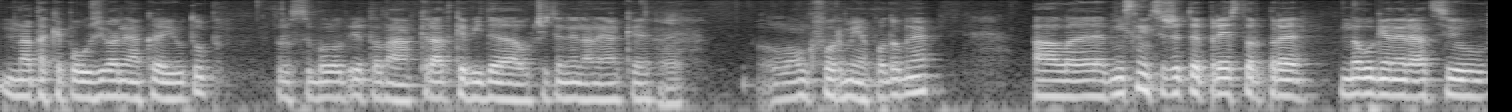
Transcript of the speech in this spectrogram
na také používanie ako je YouTube. Proste bolo, je to na krátke videá, určite nie na nejaké Hej. Long formy a podobne. Ale myslím si, že to je priestor pre novú generáciu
